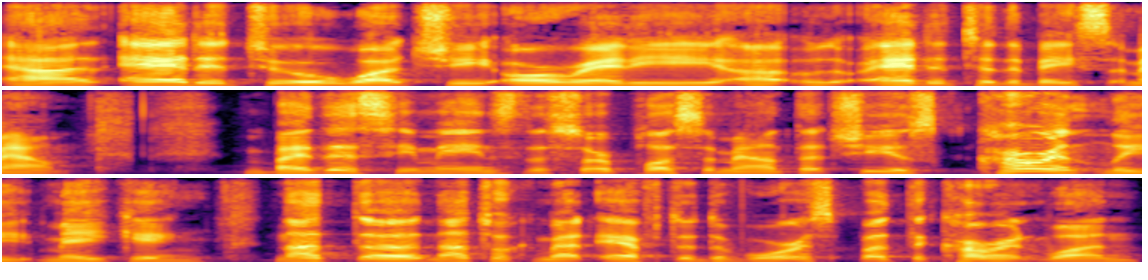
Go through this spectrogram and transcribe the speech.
uh, added to what she already uh, added to the base amount. By this, he means the surplus amount that she is currently making, not the, not talking about after divorce, but the current one,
